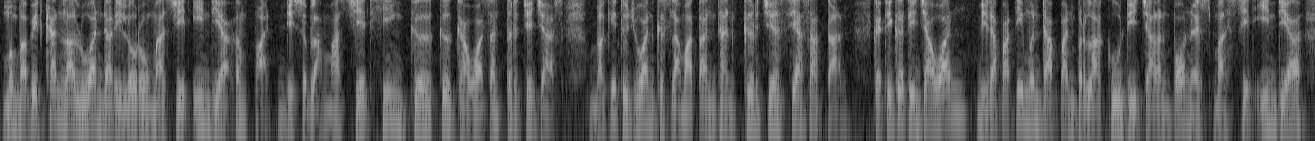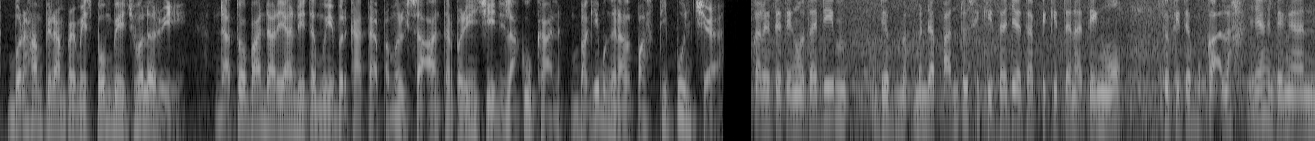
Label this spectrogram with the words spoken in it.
membabitkan laluan dari lorong Masjid India 4 di sebelah masjid hingga ke kawasan terjejas bagi tujuan keselamatan dan kerja siasatan. Ketika tinjauan, didapati mendapan berlaku di Jalan Bonus Masjid India berhampiran premis Bombay Jewellery. Dato' Bandar yang ditemui berkata pemeriksaan terperinci dilakukan bagi mengenal pasti punca. Kalau kita tengok tadi dia mendapan tu sikit saja tapi kita nak tengok so kita buka lah ya dengan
